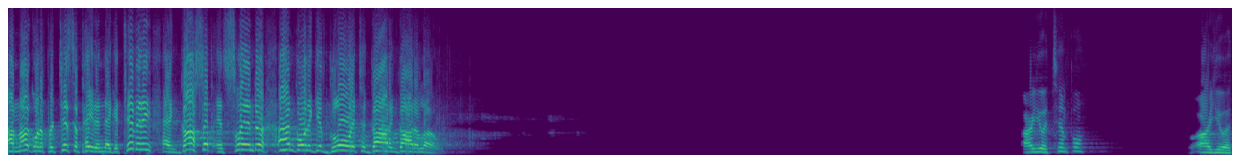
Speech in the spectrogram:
I'm not going to participate in negativity and gossip and slander. I'm going to give glory to God and God alone. Are you a temple or are you a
